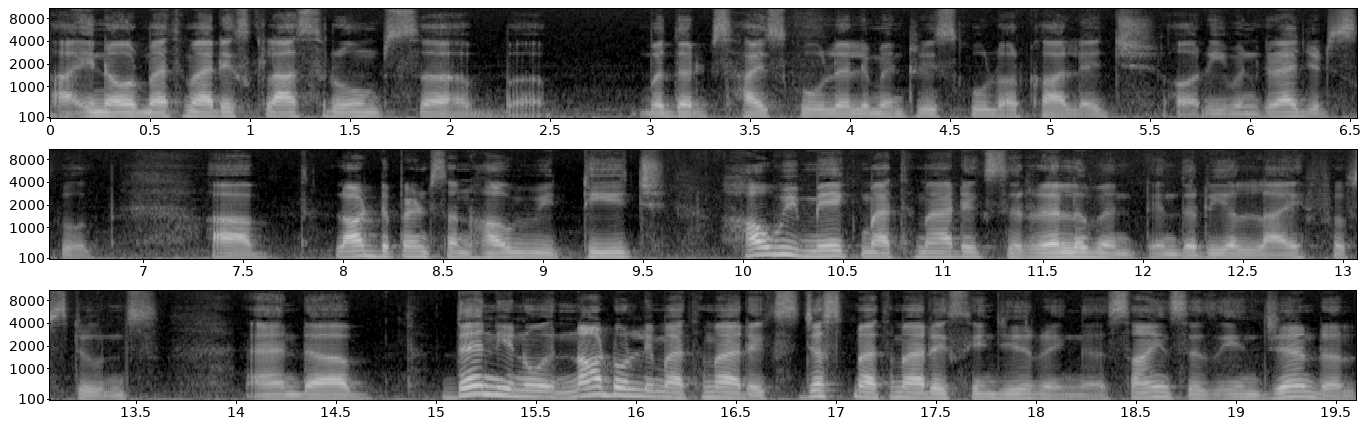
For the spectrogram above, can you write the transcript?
uh in our mathematics classrooms, uh, whether it's high school, elementary school, or college, or even graduate school. A uh, lot depends on how we teach, how we make mathematics relevant in the real life of students. And then, you know, not only mathematics, just mathematics, engineering, uh, sciences in general,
